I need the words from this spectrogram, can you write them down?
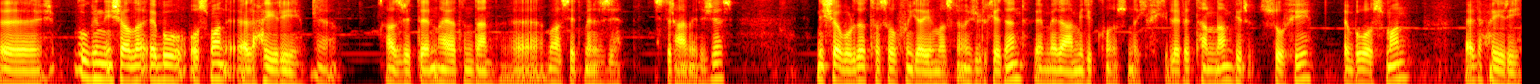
Ee, bugün inşallah Ebu Osman el-Hayri e, Hazretlerinin hayatından e, bahsetmenizi istirham edeceğiz. Nişabur'da tasavvufun yayılmasına öncülük eden ve melamilik konusundaki fikirleri tanınan bir sufi Ebu Osman el-Hayri.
